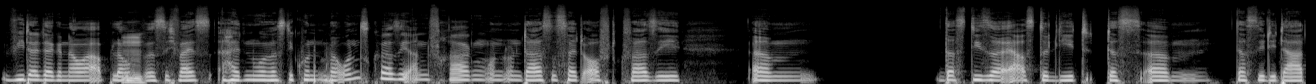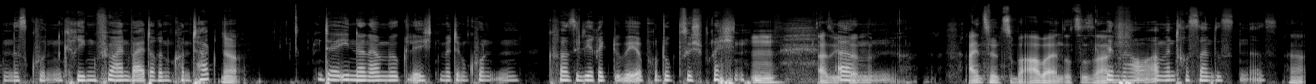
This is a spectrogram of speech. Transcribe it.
wie da der genaue Ablauf Mhm. ist. Ich weiß halt nur, was die Kunden bei uns quasi anfragen und, und da ist es halt oft quasi, ähm, dass dieser erste Lead, dass, ähm, dass sie die Daten des Kunden kriegen für einen weiteren Kontakt, ja, der ihnen dann ermöglicht, mit dem Kunden quasi direkt über ihr Produkt zu sprechen. mhm. also ihn dann Ähm, ja, einzeln zu bearbeiten sozusagen. Genau, am interessantesten ist. Ja.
